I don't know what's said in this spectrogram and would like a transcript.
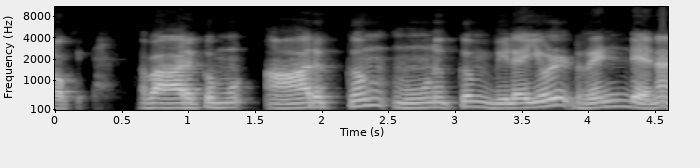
ஓகே அப்போ ஆறுக்கும் மூ- ஆறுக்கும் மூணுக்கும் விலையுள் ரெண்டு என்ன?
